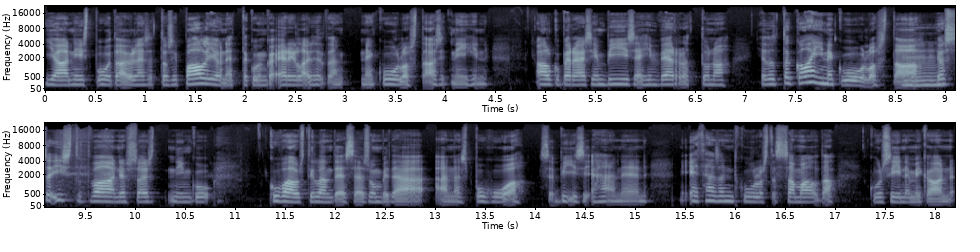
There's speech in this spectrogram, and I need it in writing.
Ja niistä puhutaan yleensä tosi paljon, että kuinka erilaisilta ne kuulostaa sit niihin alkuperäisiin biiseihin verrattuna. Ja totta kai ne kuulostaa. Mm. Jos sä istut vaan jossain niinku, kuvaustilanteessa ja sun pitää ns. puhua se biisi ääneen, niin ethän sä nyt kuulosta samalta kuin siinä, mikä on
